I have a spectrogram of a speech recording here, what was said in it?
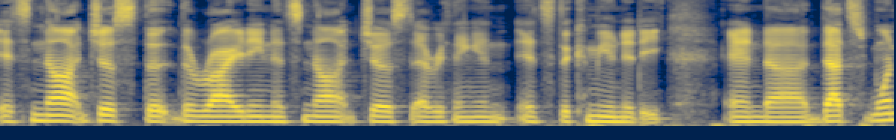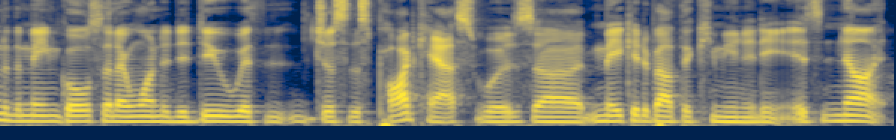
it's not just the, the riding, it's not just everything, and it's the community. And uh, that's one of the main goals that I wanted to do with just this podcast was uh, make it about the community. It's not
